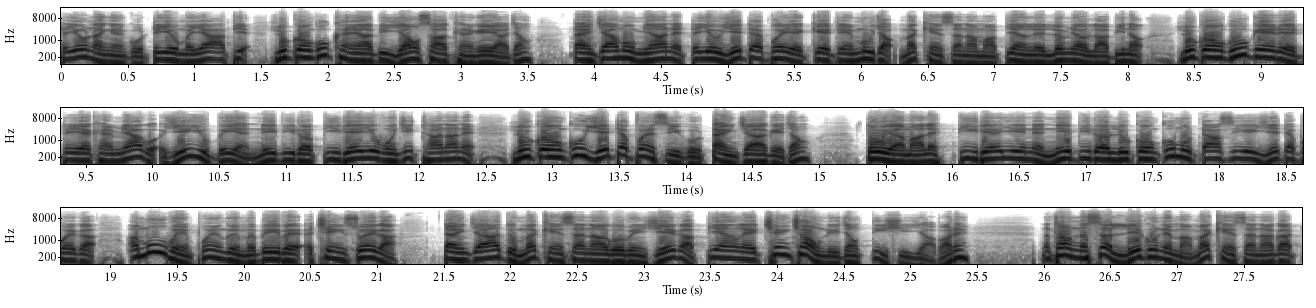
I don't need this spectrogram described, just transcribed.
တရုတ်နိုင်ငံကိုတရုတ်မရအဖြစ်လူကုန်ကူးခံရပြီးရောင်းစားခံခဲ့ရကြောင်းတိုင်ကြားမှုများနဲ့တရုတ်ရဲတပ်ဖွဲ့ရဲ့ကယ်တင်မှုကြောင့်မက်ခင်ဆန္ဒမှာပြန်လည်လွတ်မြောက်လာပြီးနောက်လူကုန်ကူးခဲ့တဲ့တရားခံများကိုအရေးယူပေးရန်နေပြည်တော်ပြည်ထရေးဝန်ကြီးဌာနနဲ့လူကုန်ကူးရဲတပ်ဖွဲ့စီကိုတိုင်ကြားခဲ့ကြောင်းတို့ရမှာလဲပြည်ထရေးနဲ့နေပြည်တော်လူကုန်ကူးမှုတားဆီးရေးရဲတပ်ဖွဲ့ကအမှုပင်ဖွင့်ခွင့်မပေးဘဲအချိန်ဆွဲကတိုင်ကြားသူမက်ခင်ဆန္ဒကိုပင်ရဲကပြန်လည်ချိန်ချောက်နေကြောင်းသိရှိရပါတယ်။ 2024ခုနှစ်မှာမက်ခင်ဆန္ဒကတ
